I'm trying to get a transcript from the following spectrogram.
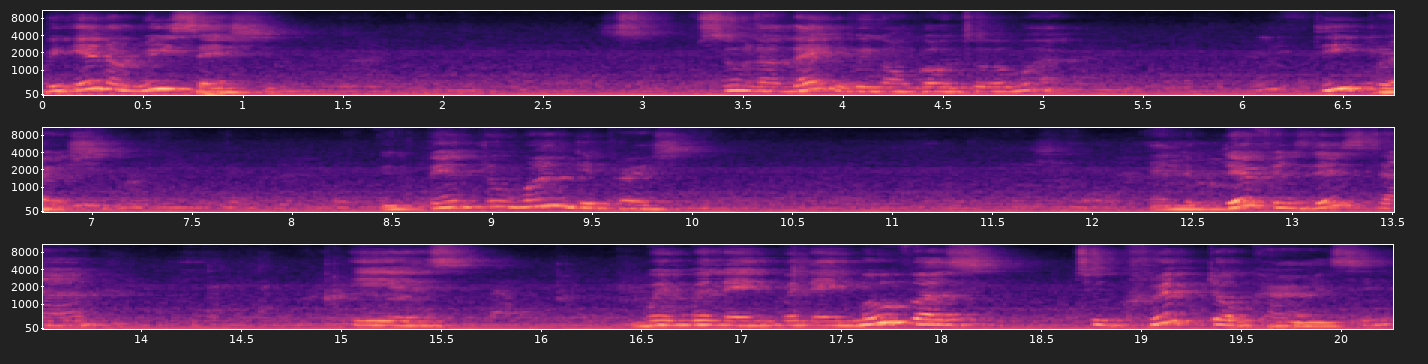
we're in a recession. Sooner or later, we're going to go to a what? Depression. We've been through one depression. And the difference this time is when, when, they, when they move us to cryptocurrency,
